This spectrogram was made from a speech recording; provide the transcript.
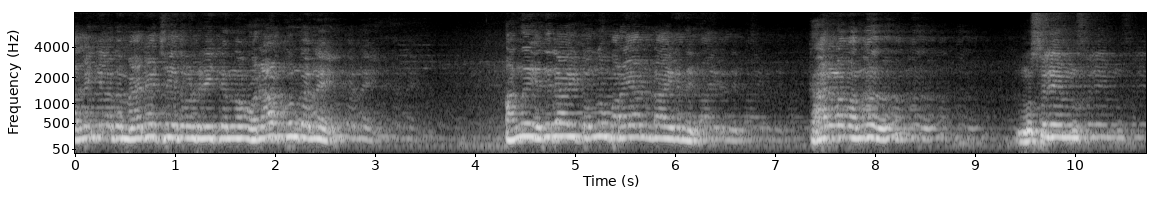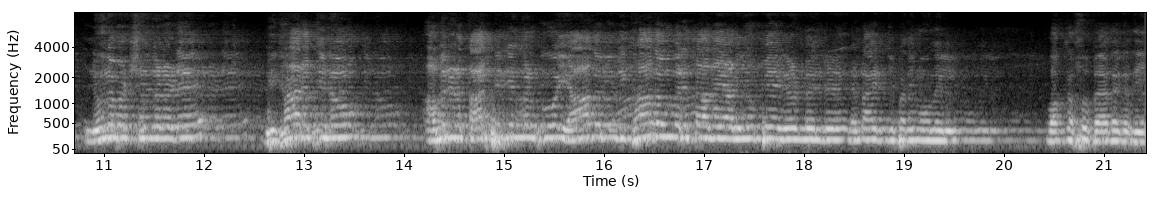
അല്ലെങ്കിൽ അത് മാനേജ് ചെയ്തുകൊണ്ടിരിക്കുന്ന ഒരാൾക്കും തന്നെ അന്ന് എതിരായിട്ടൊന്നും പറയാനുണ്ടായിരുന്നില്ല. കാരണം അന്ന് മുസ്ലിം ന്യൂനപക്ഷങ്ങളുടെ വികാരത്തിനോ അവരുടെ താല്പര്യങ്ങൾക്കോ യാതൊരു വിഘാതവും വരുത്താതെയാണ് യു പി എ ഗവൺമെന്റ് രണ്ടായിരത്തി പതിമൂന്നിൽ വക്കഫ് ഭേദഗതി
